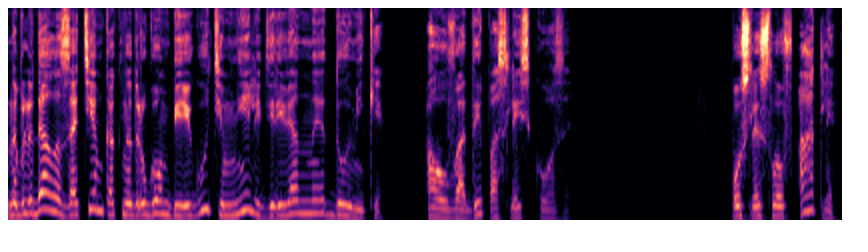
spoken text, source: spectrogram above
наблюдала за тем, как на другом берегу темнели деревянные домики, а у воды паслись козы. После слов Атли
